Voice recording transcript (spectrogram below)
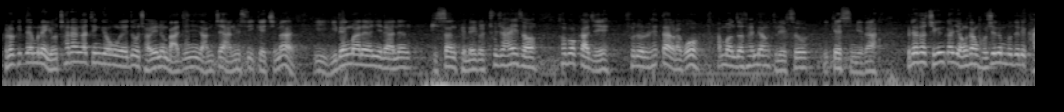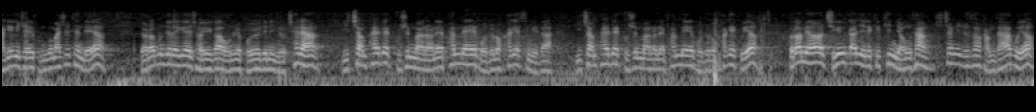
그렇기 때문에 이 차량 같은 경우에도 저희는 마진이 남지 않을 수 있겠지만 이 200만 원이라는 비싼 금액을 투자해서 터보까지 수료를 했다라고 한 번 더 설명드릴 수 있겠습니다. 그래서 지금까지 영상 보시는 분들이 가격이 제일 궁금하실 텐데요. 여러분들에게 저희가 오늘 보여드린 이 차량 2,890만 원에 판매해 보도록 하겠습니다. 2,890만 원에 판매해 보도록 하겠고요. 그러면 지금까지 이렇게 긴 영상 시청해 주셔서 감사하고요.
